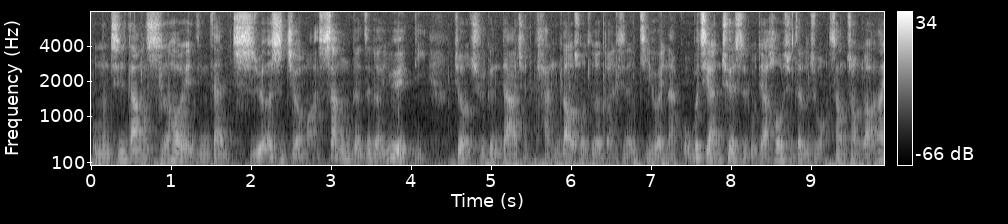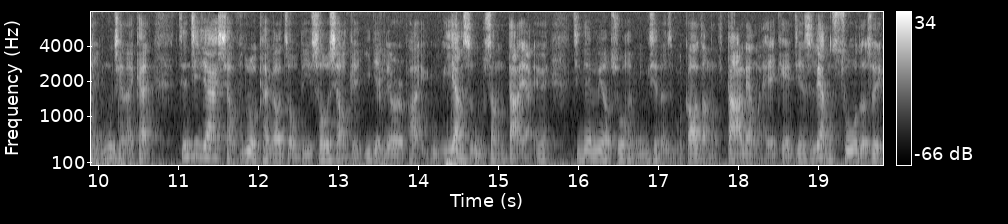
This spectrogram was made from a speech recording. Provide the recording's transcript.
我们其实当时候已经在十月二十九嘛，上个这个月底就有去跟大家去谈到说这个短线的机会。那果不其然，确实股价后续再度去往上创高。那以目前来看，今天计价小幅度的开高走低，收小跌一点六二趴，一样是无伤大雅。因为今天没有说很明显的什么高档大量的黑 K，今天是量缩的，所以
